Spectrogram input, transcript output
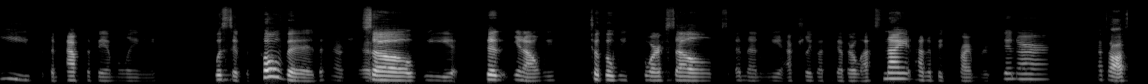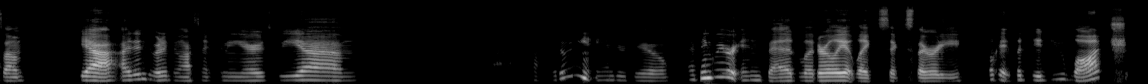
Eve, but then half the family was sick with COVID. Oh. So we did, you know, we took a week to ourselves and then we actually got together last night, had a big prime rib dinner. That's awesome. Yeah, I didn't do anything last night for New Year's. We um what did me and Andrew do? I think we were in bed literally at like six thirty. Okay, but did you watch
